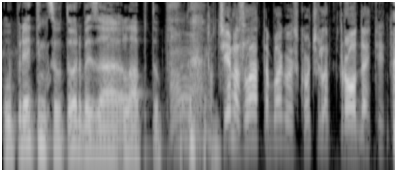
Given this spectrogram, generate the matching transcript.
u pretincu torbe za laptop. Mm, cijena zlata blago je skočila. Prodaj ti to.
